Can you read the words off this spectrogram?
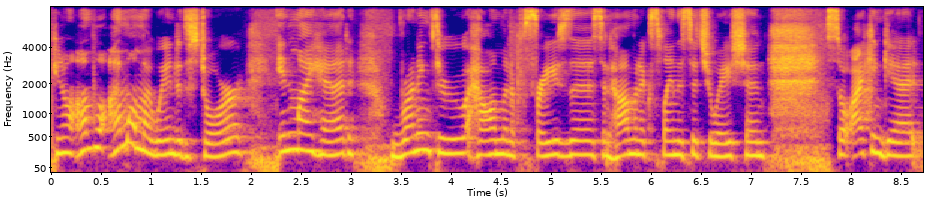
You know, I'm, I'm on my way into the store in my head, running through how I'm going to phrase this and how I'm going to explain the situation so I can get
